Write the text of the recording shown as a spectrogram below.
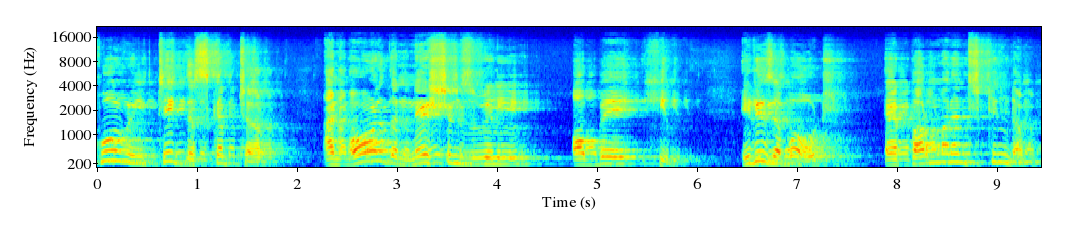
who will take the scepter, and all the nations will obey him. It is about a permanent kingdom,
